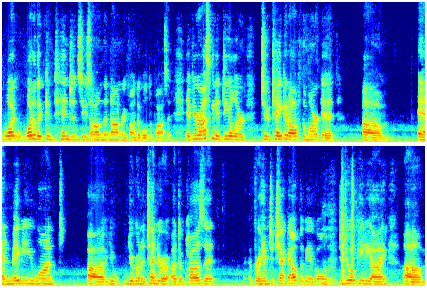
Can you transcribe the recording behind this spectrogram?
what? What are the contingencies on the non-refundable deposit? If you're asking a dealer to take it off the market, um, and maybe you want uh, you you're going to tender a deposit for him to check out the vehicle to do a PDI, um,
